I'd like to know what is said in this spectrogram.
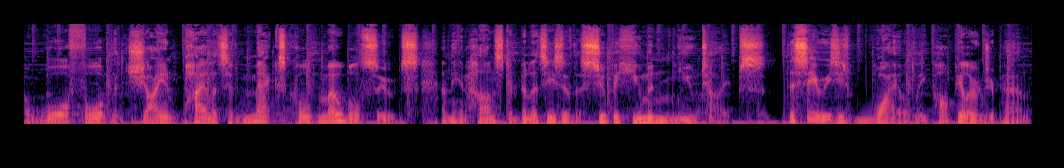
a war fought with giant piloted mechs called mobile suits, and the enhanced abilities of the superhuman new types. The series is wildly popular in Japan,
